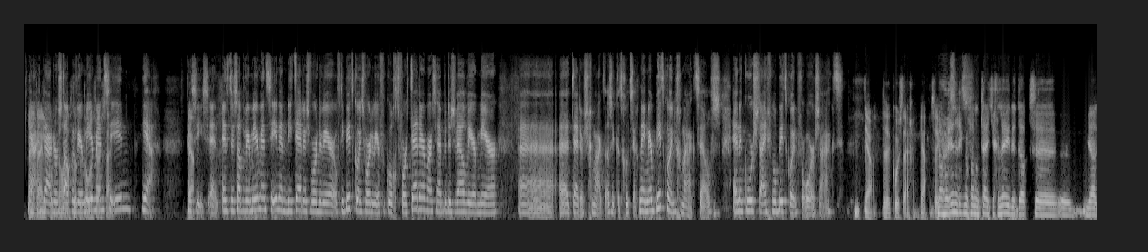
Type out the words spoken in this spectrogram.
Ja, en daardoor stappen weer meer mensen in. Ja, Precies. En, en er stappen weer meer mensen in en die tethers worden weer, of die bitcoins worden weer verkocht voor tether, maar ze hebben dus wel weer meer uh, uh, tethers gemaakt, als ik het goed zeg. Nee, meer bitcoin gemaakt zelfs. En een koersstijging op bitcoin veroorzaakt. Ja, de koersstijging. Ja, zeker. Nou herinner ik me van een tijdje geleden dat uh, ja,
